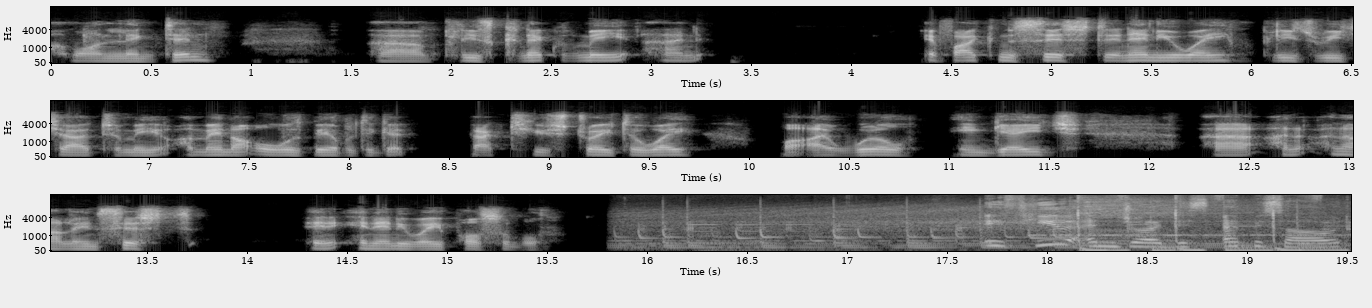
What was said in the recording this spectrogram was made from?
I'm on LinkedIn uh, please connect with me. And if I can assist in any way, please reach out to me. I may not always be able to get back to you straight away, but I will engage uh, and, and I'll insist in, in any way possible. If you enjoyed this episode,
